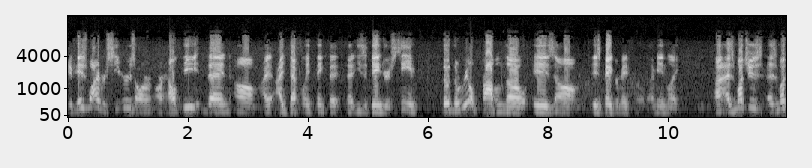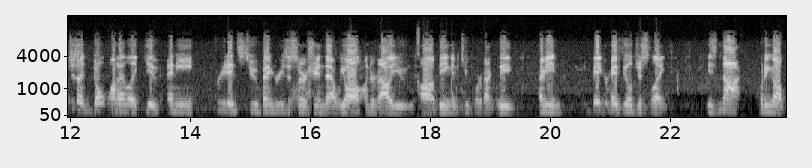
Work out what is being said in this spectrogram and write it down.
if his wide receivers are, are healthy, then um, I, I definitely think that, that he's a dangerous team. The the real problem though is um, is Baker Mayfield. I mean, like uh, as much as as much as I don't want to like give any credence to Ben Gree's assertion that we all undervalue uh, being in a two quarterback league. I mean, Baker Mayfield just like is not putting up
